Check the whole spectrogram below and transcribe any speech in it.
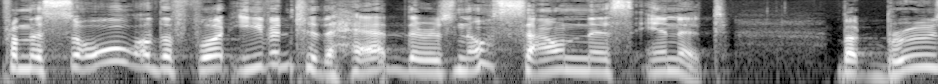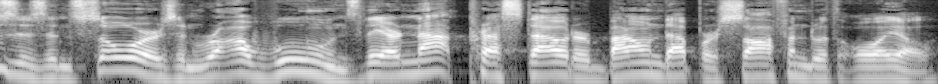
From the sole of the foot even to the head, there is no soundness in it but bruises and sores and raw wounds. They are not pressed out or bound up or softened with oil.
